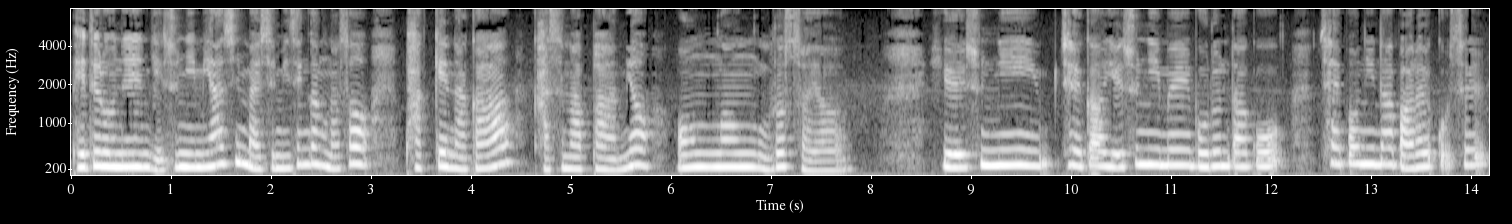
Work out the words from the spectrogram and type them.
베드로는 예수님이 하신 말씀이 생각나서 밖에 나가 가슴 아파하며 엉엉 울었어요. 예수님, 제가 예수님을 모른다고 세 번이나 말할 것을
